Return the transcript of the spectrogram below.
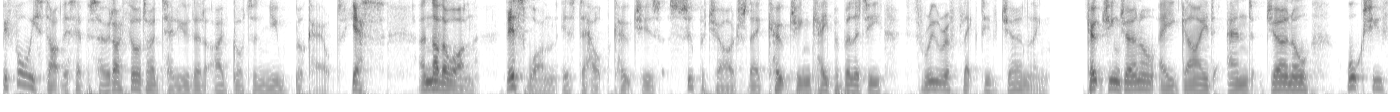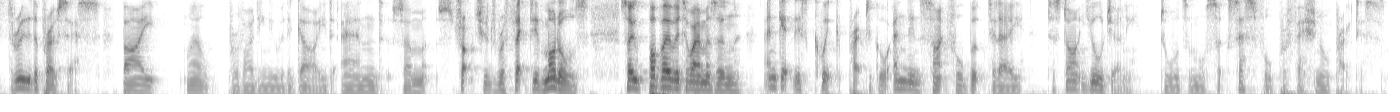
Before we start this episode, I thought I'd tell you that I've got a new book out. Yes, another one. This one is to help coaches supercharge their coaching capability through reflective journaling. Coaching Journal, a guide and journal, walks you through the process by, well, providing you with a guide and some structured reflective models. So pop over to Amazon and get this quick, practical, and insightful book today to start your journey towards a more successful professional practice.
